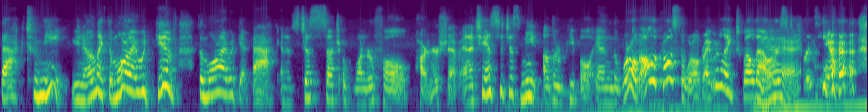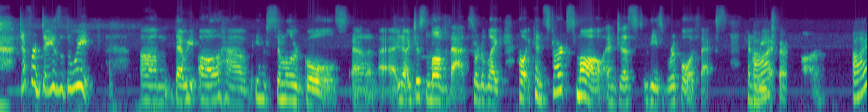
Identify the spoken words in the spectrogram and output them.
back to me, you know, like the more I would give, the more I would get back. And it's just such a wonderful partnership and a chance to just meet other people in the world, all across the world, right? We're like 12 hours yeah. different here, different days of the week um, that we all have you know similar goals and I, I, just love that sort of like how it can start small and just these ripple effects can reach I, very far i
